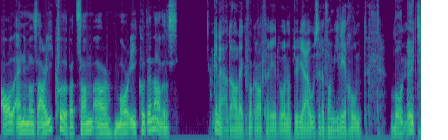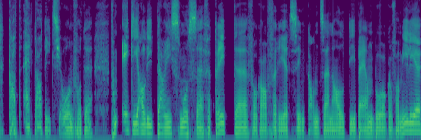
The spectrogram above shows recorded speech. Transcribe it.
all animals are equal, but some are more equal than others. Genau, der Alec fotografiert, der natürlich auch aus einer Familie kommt, wo nicht gerade eine Tradition von der, vom Egalitarismus äh, vertritt. Äh, fotografiert sind ganz eine alte Bernburger Familie.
